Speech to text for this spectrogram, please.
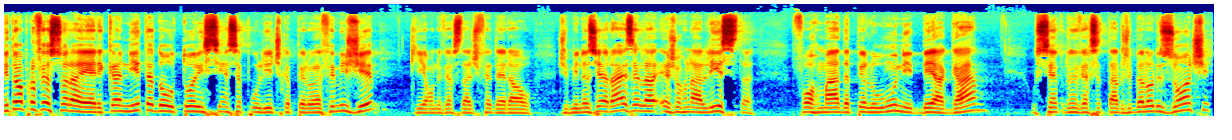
Então, a professora Érica Anitta é doutora em Ciência Política pelo UFMG, que é a Universidade Federal de Minas Gerais. Ela é jornalista formada pelo UniBH, o Centro Universitário de Belo Horizonte,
